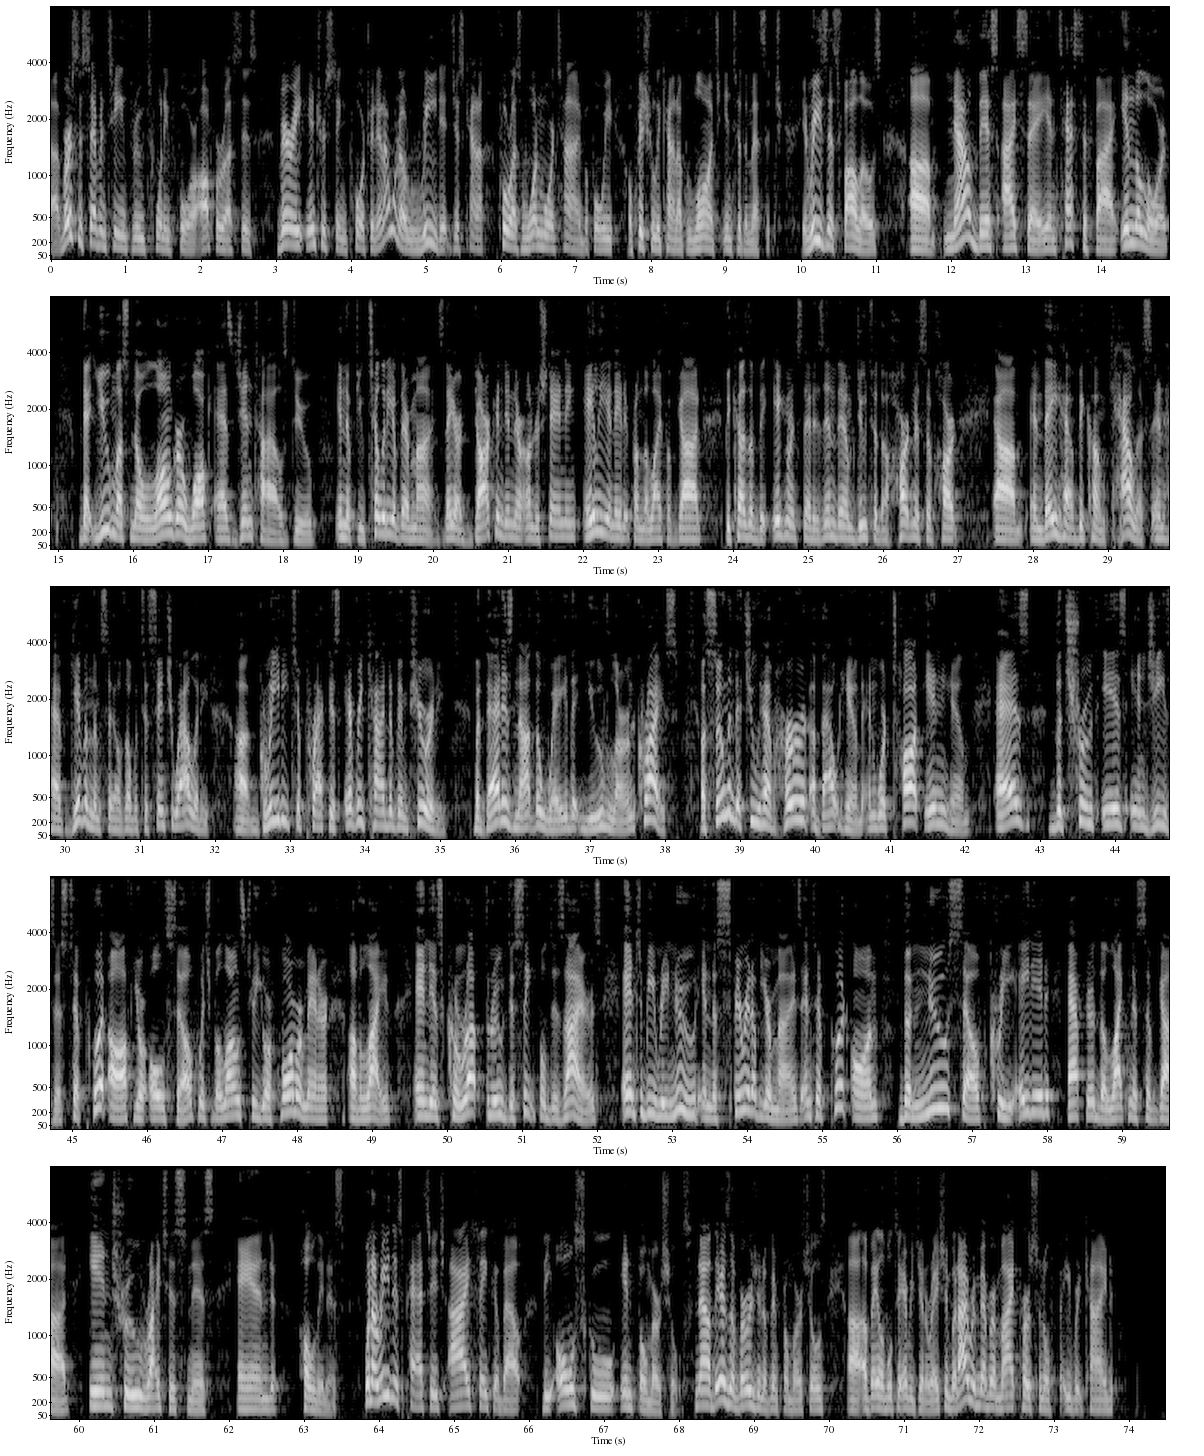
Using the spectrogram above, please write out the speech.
Uh, verses 17 through 24 offer us this very interesting portrait, and I want to read it just kind of for us one more time before we officially kind of launch into the message. It reads as follows um, Now, this I say and testify in the Lord that you must no longer walk as Gentiles do in the futility of their minds. They are darkened in their understanding, alienated from the life of God because of the ignorance that is in them due to the hardness of heart. Um, and they have become callous and have given themselves over to sensuality, uh, greedy to practice every kind of impurity. But that is not the way that you've learned Christ. Assuming that you have heard about him and were taught in him, as the truth is in Jesus, to put off your old self, which belongs to your former manner of life and is corrupt through deceitful desires, and to be renewed in the spirit of your minds, and to put on the new self created after the likeness of God in true righteousness and holiness. When I read this passage, I think about the old school infomercials. Now, there's a version of infomercials uh, available to every generation, but I remember my personal favorite kind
